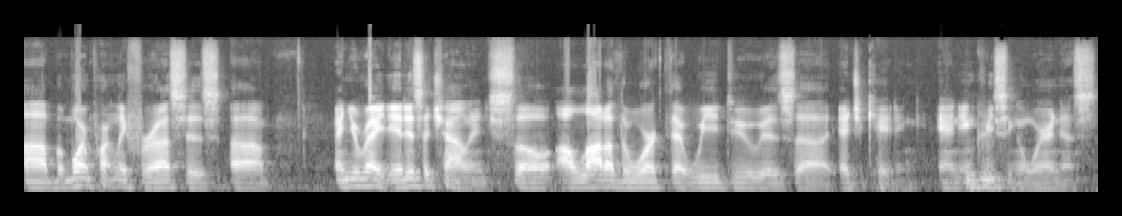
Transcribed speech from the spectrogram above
Uh, but more importantly for us is, uh, and you're right, it is a challenge. So a lot of the work that we do is uh, educating and increasing awareness.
